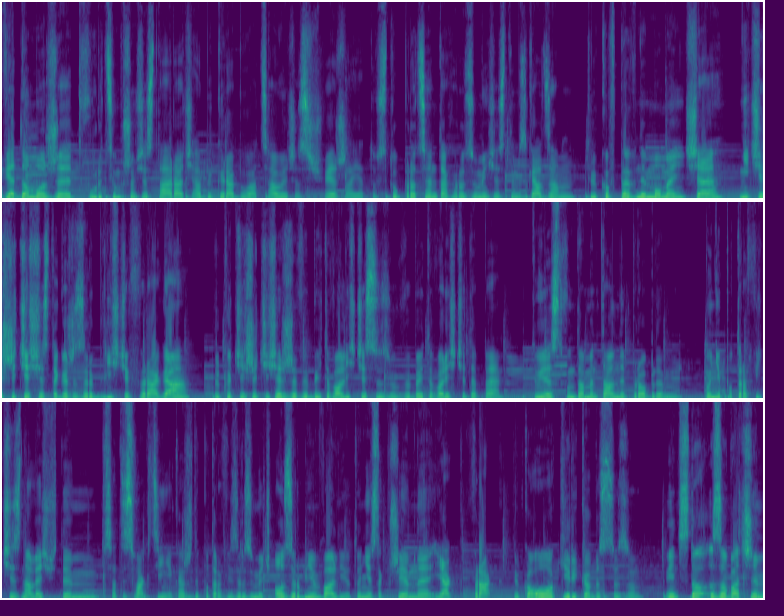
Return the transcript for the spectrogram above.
Wiadomo, że twórcy muszą się starać, aby gra była cały czas świeża. Ja to w 100% rozumiem się z tym zgadzam. Tylko w pewnym momencie nie cieszycie się z tego, że zrobiliście fraga, tylko cieszycie się, że wybejtowaliście Suzu, wybejtowaliście TP. I tu jest fundamentalny problem, bo nie potraficie znaleźć w tym satysfakcji. Nie każdy potrafi zrozumieć, o, zrobiłem value, to nie jest tak przyjemne jak frag. Tylko o, Kirika bez Suzu. Więc no, zobaczymy.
